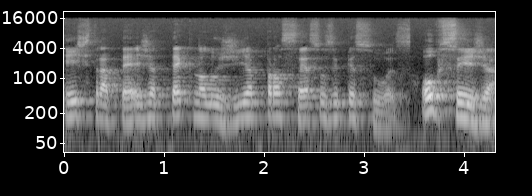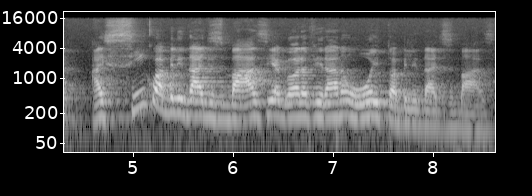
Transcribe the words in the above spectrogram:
estratégia, tecnologia, processos e pessoas. Ou seja, as cinco habilidades base agora viraram oito habilidades base.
